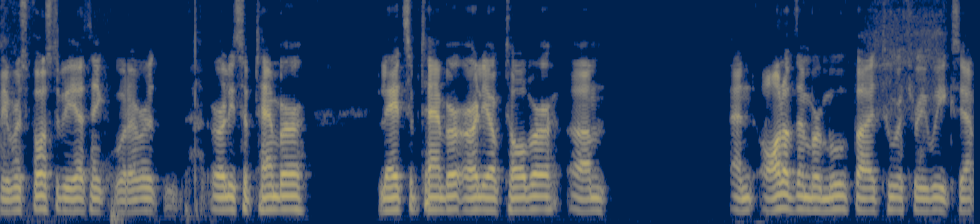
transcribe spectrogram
they were supposed to be, I think, whatever, early September, late September, early October. Um, and all of them were moved by two or three weeks. Yeah,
